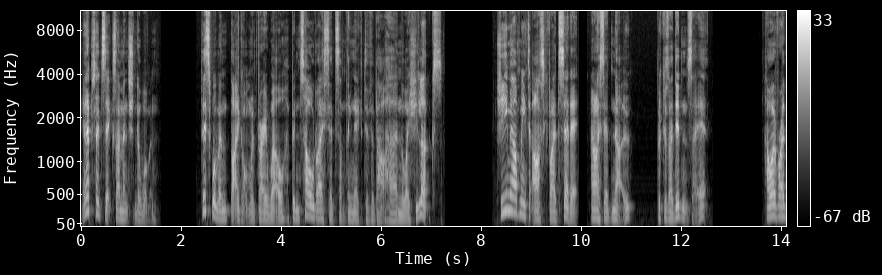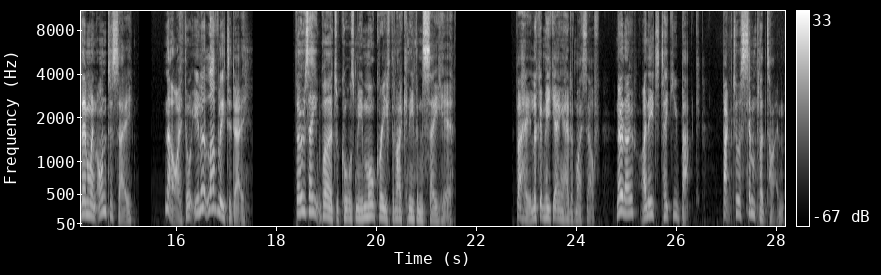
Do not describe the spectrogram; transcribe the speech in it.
In episode 6, I mentioned a woman. This woman that I got on with very well had been told I said something negative about her and the way she looks. She emailed me to ask if I'd said it, and I said no, because I didn't say it. However, I then went on to say, No, I thought you looked lovely today. Those eight words would cause me more grief than I can even say here. But hey, look at me getting ahead of myself. No, no, I need to take you back. Back to a simpler time,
